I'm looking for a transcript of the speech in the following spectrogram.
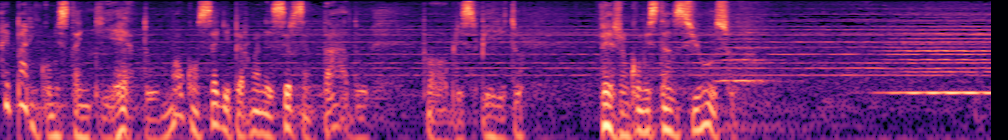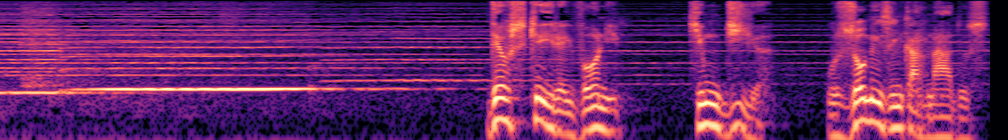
Reparem como está inquieto, mal consegue permanecer sentado. Pobre espírito. Vejam como está ansioso. Deus queira, Ivone, que um dia os homens encarnados,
